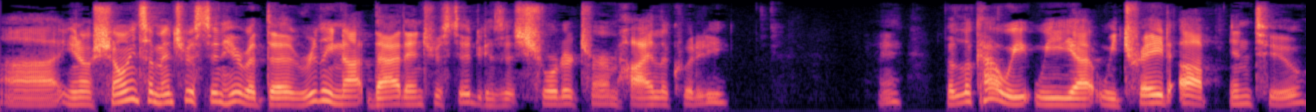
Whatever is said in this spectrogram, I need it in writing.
Uh, you know, showing some interest in here, but they're really not that interested because it's shorter term, high liquidity. Okay, but look how we we uh, we trade up into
